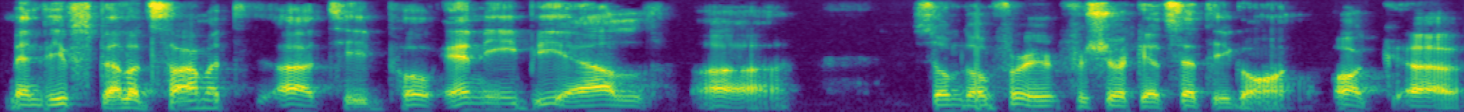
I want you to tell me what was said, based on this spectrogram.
Men vi spelade samma uh, tid på NEBL uh, som de för, försöker att sätta igång. Och uh,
